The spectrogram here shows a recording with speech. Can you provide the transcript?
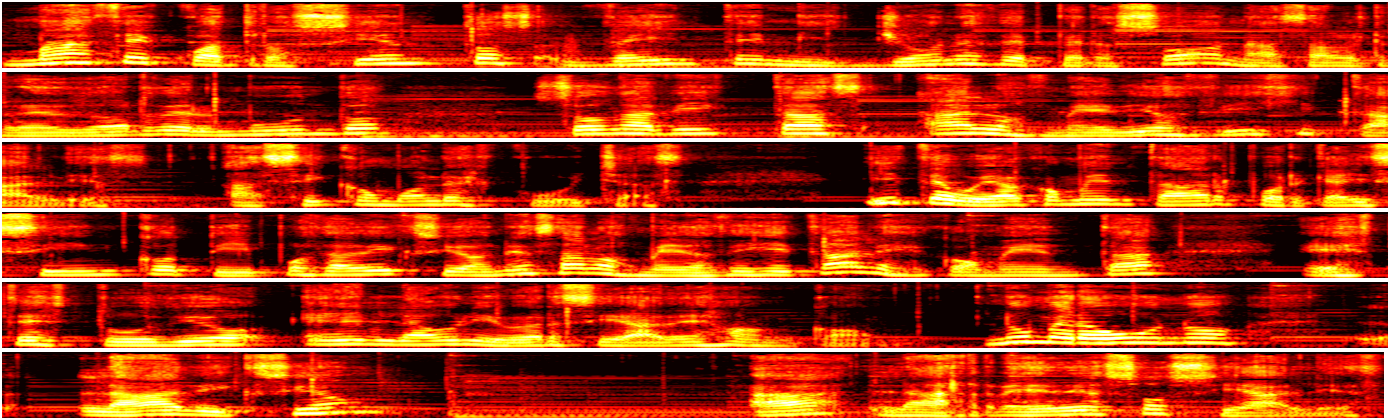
más de 420 millones de personas alrededor del mundo son adictas a los medios digitales, así como lo escuchas. Y te voy a comentar porque hay cinco tipos de adicciones a los medios digitales, comenta este estudio en la Universidad de Hong Kong. Número uno, la adicción a las redes sociales.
